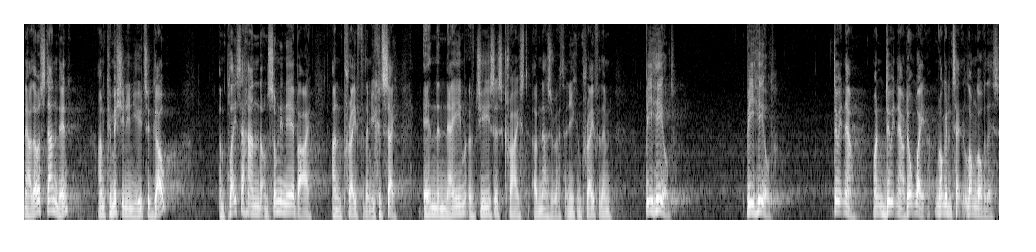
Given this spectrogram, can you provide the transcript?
Now, those standing, I'm commissioning you to go and place a hand on somebody nearby and pray for them. You could say, In the name of Jesus Christ of Nazareth, and you can pray for them. Be healed. Be healed. Do it now. Do it now. Don't wait. I'm not going to take long over this.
